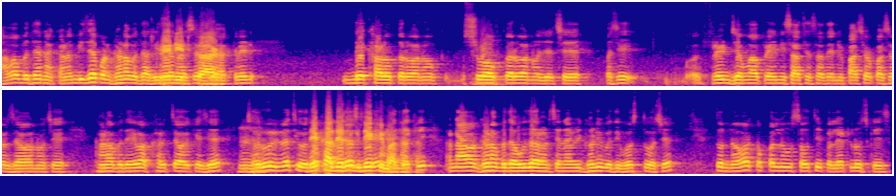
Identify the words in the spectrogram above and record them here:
આવા બધાના કારણે બીજા પણ ઘણા બધા રીઝન આ ક્રેડિટ દેખાડો કરવાનો શો ઓફ કરવાનો જે છે પછી ફ્રેન્ડ જેમ વાપરે એની સાથે સાથે એની પાછળ પાછળ જવાનો છે ઘણા બધા એવા ખર્ચા હોય કે જે જરૂરી નથી હોતા દેખીમાં અને આવા ઘણા બધા ઉદાહરણ છે અને આવી ઘણી બધી વસ્તુઓ છે. તો નવા કપલને હું સૌથી પહેલાં એટલું જ કહીશ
